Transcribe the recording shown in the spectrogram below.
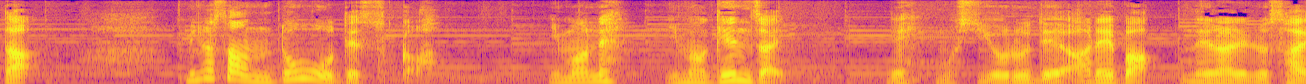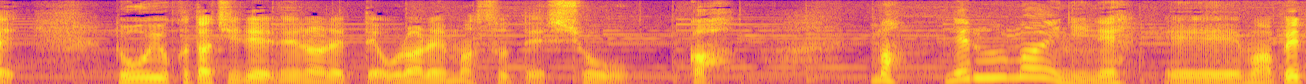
た。皆さんどうですか？今ね、今現在、ね、もし夜であれば寝られる際、どういう形で寝られておられますでしょうか？まあ、寝る前にね、えー、まあ、ベッ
